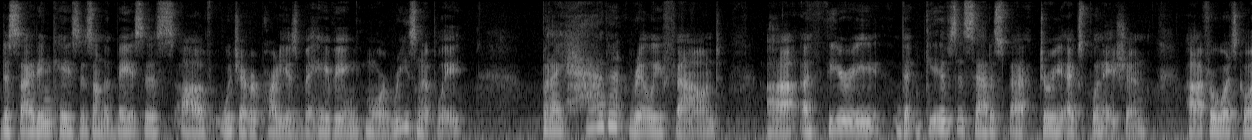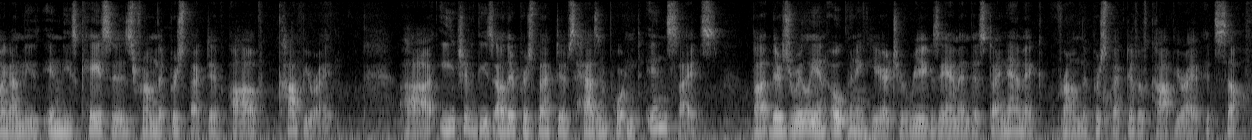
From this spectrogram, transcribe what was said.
deciding cases on the basis of whichever party is behaving more reasonably. But I haven't really found uh, a theory that gives a satisfactory explanation uh, for what's going on in these cases from the perspective of copyright. Uh, each of these other perspectives has important insights, but there's really an opening here to re examine this dynamic from the perspective of copyright itself.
